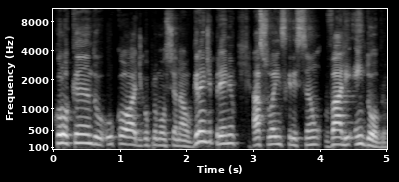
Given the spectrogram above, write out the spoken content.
colocando o código promocional Grande Prêmio, a sua inscrição vale em dobro.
